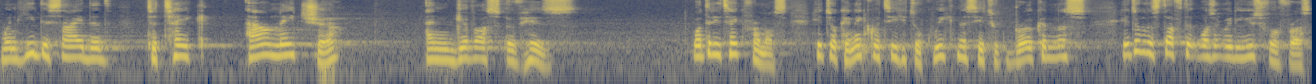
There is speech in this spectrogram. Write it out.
when He decided to take our nature and give us of His. What did He take from us? He took iniquity, He took weakness, He took brokenness, He took the stuff that wasn't really useful for us,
